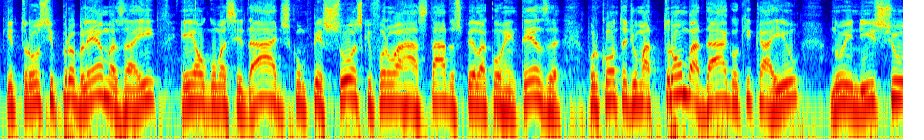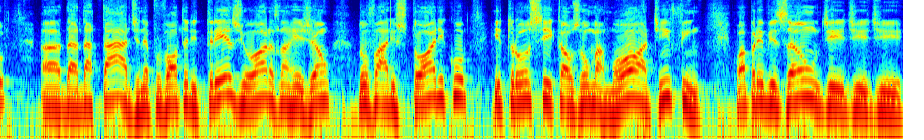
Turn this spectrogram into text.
que trouxe problemas aí em algumas cidades, com pessoas que foram arrastadas pela correnteza por conta de uma tromba d'água que caiu no início ah, da, da tarde, né? Por volta de 13 horas na região do Vale Histórico e trouxe, causou uma morte, enfim, com a previsão de, de, de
